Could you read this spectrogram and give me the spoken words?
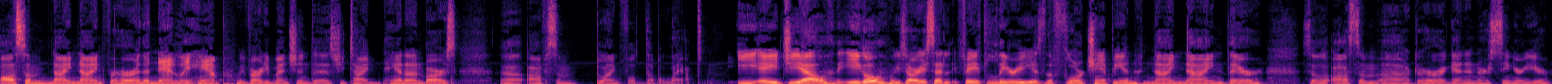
awesome 9-9 for her and then natalie hamp we've already mentioned as she tied hannah on bars uh, off some blindfold double layout EAGL, the Eagle. We've already said Faith Leary is the floor champion, 9 9 there. So awesome uh, to her again in her senior year.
